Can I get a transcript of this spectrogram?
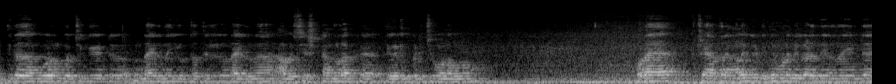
തിരുവിതാംകൂറും കൊച്ചിക്കായിട്ട് ഉണ്ടായിരുന്ന യുദ്ധത്തിൽ ഉണ്ടായിരുന്ന അവശിഷ്ടങ്ങളൊക്കെ തേടി പിടിച്ചു കൊണ്ടുവന്നു കുറേ ക്ഷേത്രങ്ങൾ ഇടിഞ്ഞു പൊളിഞ്ഞു കിടന്നിരുന്നതിന്റെ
